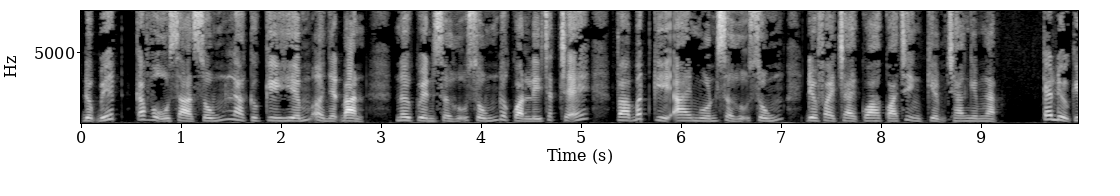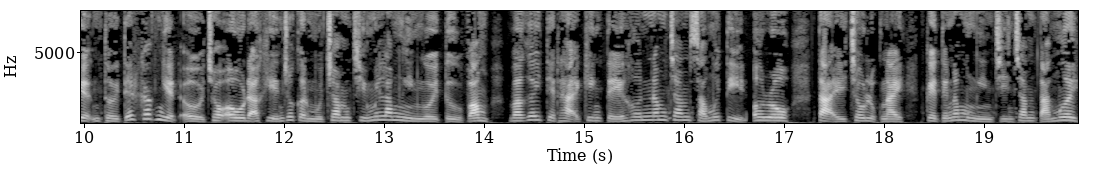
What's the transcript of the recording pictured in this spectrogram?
Được biết, các vụ xả súng là cực kỳ hiếm ở Nhật Bản, nơi quyền sở hữu súng được quản lý chặt chẽ và bất kỳ ai muốn sở hữu súng đều phải trải qua quá trình kiểm tra nghiêm ngặt. Các điều kiện thời tiết khắc nghiệt ở châu Âu đã khiến cho gần 195.000 người tử vong và gây thiệt hại kinh tế hơn 560 tỷ euro tại châu lục này kể từ năm 1980.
